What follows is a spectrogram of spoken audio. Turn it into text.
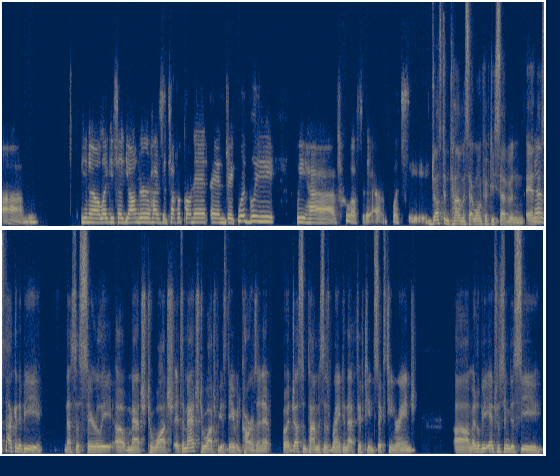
um, you know, like you said, Yonger has a tough opponent and Jake Woodley. We have who else do they have? Let's see. Justin Thomas at 157. And yep. that's not going to be necessarily a match to watch. It's a match to watch because David Carr's in it but Justin Thomas is ranked in that 15, 16 range. Um, it'll be interesting to see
